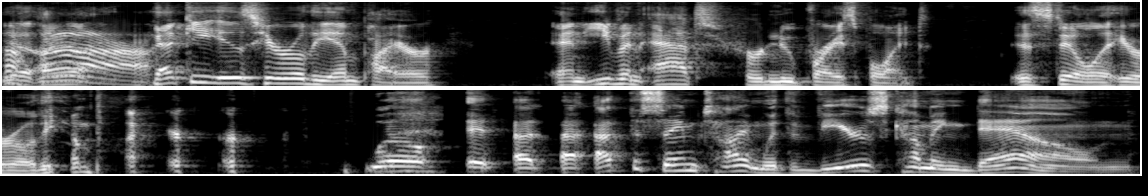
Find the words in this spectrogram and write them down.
Yeah, I know. Becky is hero of the Empire, and even at her new price point, is still a hero of the Empire. Well, it, at, at the same time, with Veers coming down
